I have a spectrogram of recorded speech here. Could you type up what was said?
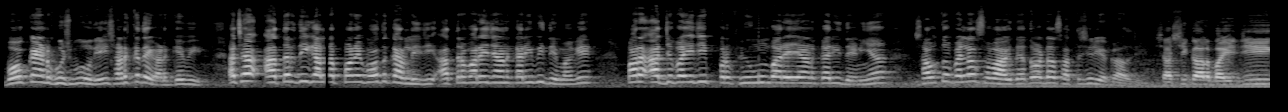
ਬਹੁਤ ਘੈਂਟ ਖੁਸ਼ਬੂ ਆਉਂਦੀ ਹੈ ਜੀ, ਸੜਕ ਤੇ ਖੜ ਕੇ ਵੀ। ਅੱਛਾ ਅਤਰ ਦੀ ਗੱਲ ਆਪਾਂ ਨੇ ਬਹੁਤ ਕਰ ਲਈ ਜੀ। ਅਤਰ ਬਾਰੇ ਜਾਣਕਾਰੀ ਵੀ ਦੇਵਾਂਗੇ। ਪਰ ਅੱਜ ਬਾਈ ਜੀ ਪਰਫਿਊਮ ਬਾਰੇ ਜਾਣਕਾਰੀ ਦੇਣੀ ਆ। ਸਭ ਤੋਂ ਪਹਿਲਾਂ ਸਵਾਗਤ ਹੈ ਤੁਹਾਡਾ। ਸਤਿ ਸ਼੍ਰੀ ਅਕਾਲ ਜੀ। ਸਤਿ ਸ਼੍ਰੀ ਅਕਾਲ ਬਾਈ ਜੀ।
